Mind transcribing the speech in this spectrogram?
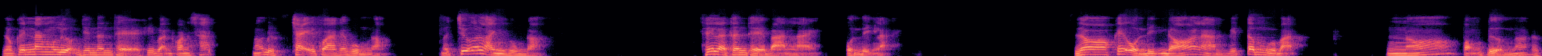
Rồi cái năng lượng trên thân thể khi bạn quan sát, nó được chạy qua cái vùng đó, nó chữa lành vùng đó. Thế là thân thể bạn lại ổn định lại. Do cái ổn định đó là cái tâm của bạn, nó vọng tưởng nó được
